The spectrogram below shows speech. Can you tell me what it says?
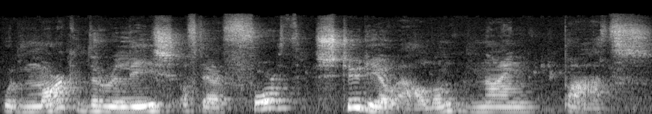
would mark the release of their fourth studio album, Nine Paths.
